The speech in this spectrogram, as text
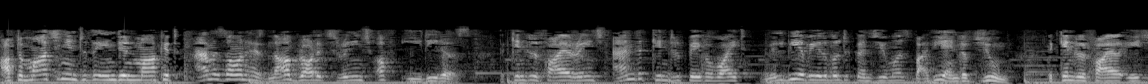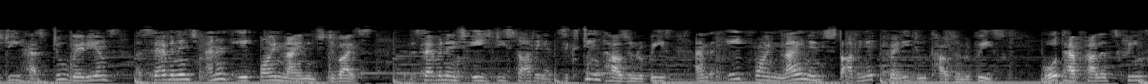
After marching into the Indian market, Amazon has now brought its range of e-readers. The Kindle Fire range and the Kindle Paperwhite will be available to consumers by the end of June. The Kindle Fire HD has two variants, a 7-inch and an 8.9-inch device, with the 7-inch HD starting at 16,000 rupees and the 8.9-inch starting at 22,000 rupees. Both have colored screens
